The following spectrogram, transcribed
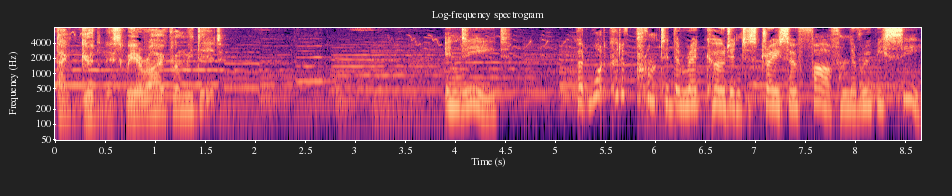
Thank goodness we arrived when we did. Indeed. But what could have prompted the Red Kojin to stray so far from the Ruby Sea?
